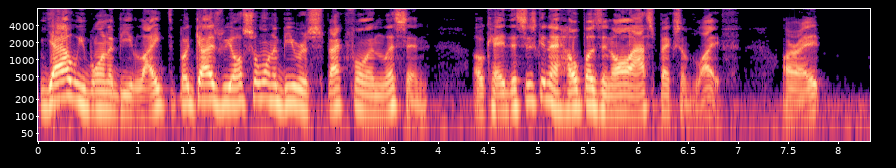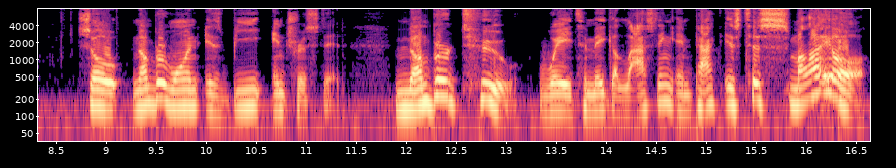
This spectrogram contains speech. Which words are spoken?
yeah, we want to be liked, but guys, we also want to be respectful and listen. Okay? This is going to help us in all aspects of life. All right? So, number one is be interested. Number two way to make a lasting impact is to smile.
